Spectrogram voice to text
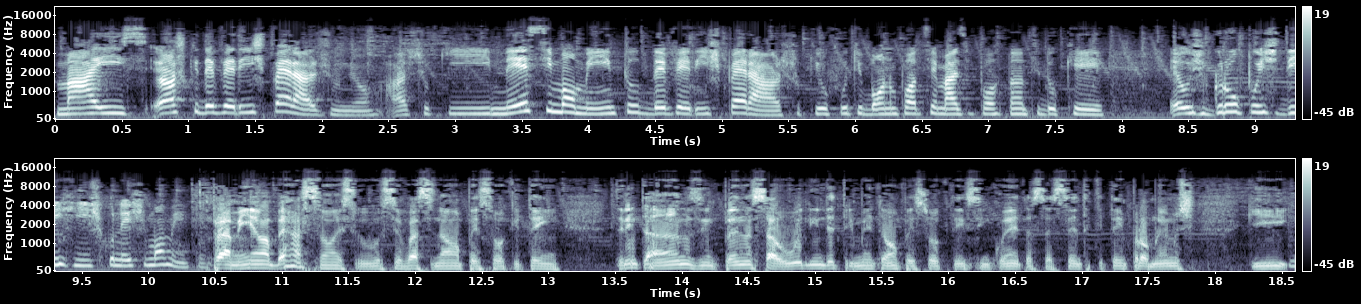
Mas eu acho que deveria esperar, Júnior. Acho que nesse momento deveria esperar. Acho que o futebol não pode ser mais importante do que é, os grupos de risco neste momento. Para mim é uma aberração isso, você vacinar uma pessoa que tem 30 anos em plena saúde em detrimento de uma pessoa que tem 50, 60, que tem problemas que, que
